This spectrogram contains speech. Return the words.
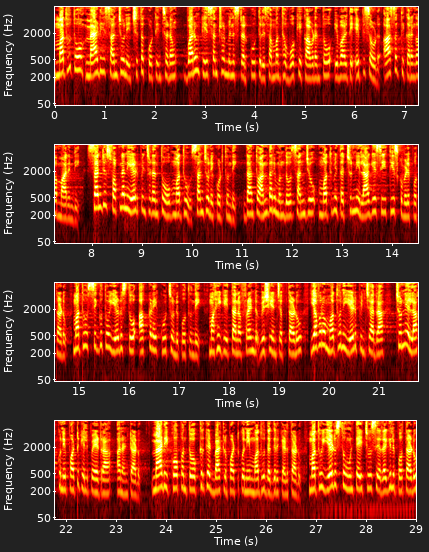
మధుతో మ్యాడీ సంజుని చితక్కొట్టించడం వరుణ్కి సెంట్రల్ మినిస్టర్ కూతురి సంబంధం ఓకే కావడంతో ఇవాల్టి ఎపిసోడ్ ఆసక్తికరంగా మారింది. సంజు స్వప్నని ఏడ్పించడంతో మధు సంజుని కొడుతుంది. దాంతో అందరి ముందు సంజు మధుమిత చున్ని లాగేసి తీసుకువెళ్ళిపోతాడు మధు సిగ్గుతో ఏడుస్తూ అక్కడే కూర్చుండిపోతుంది. మహిగి తన ఫ్రెండ్ విషయం చెప్తాడు ఎవరో మధుని ఏడిపించారా చున్నీ లాక్కుని పట్టుకెళ్ళిపోయాడ్రా అని అంటాడు మ్యాడీ కోపంతో క్రికెట్ బ్యాట్లు పట్టుకుని మధు దగ్గరికెళ్తాడు. మధు ఏడుస్తూ ఉంటే చూసి రగిలిపోతాడు.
